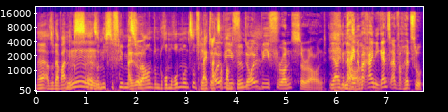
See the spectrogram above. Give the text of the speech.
Ne? Also da war nichts, Mm. also nicht so viel mit Also- Surround und drumrum und so. Vielleicht lag es auch am Dolby, Film. Dolby Front Surround. Ja, genau. Nein, aber Reini, ganz einfach, hör zu.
